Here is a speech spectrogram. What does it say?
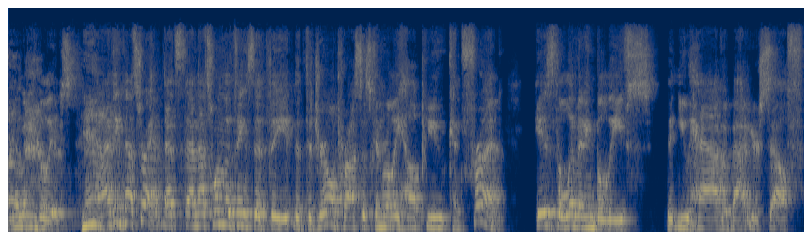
limiting beliefs. Yeah. And I think that's right. That's and that's one of the things that the that the journal process can really help you confront is the limiting beliefs that you have about yourself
